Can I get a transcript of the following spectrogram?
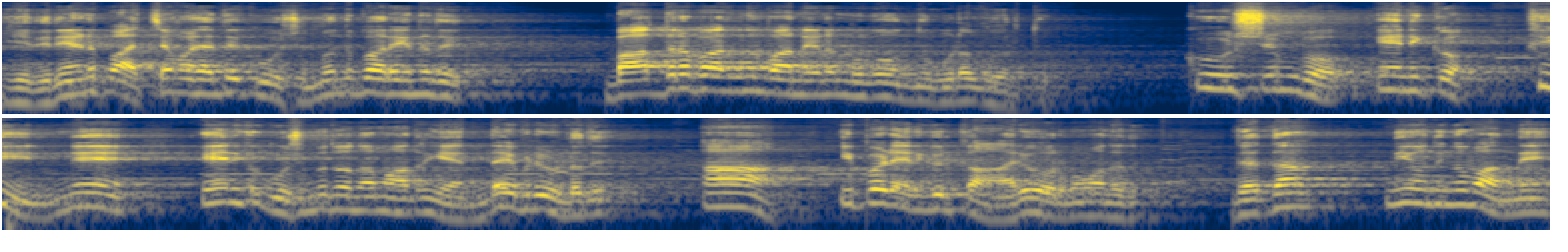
ഇതിനെയാണ് പച്ച മലയത്തിൽ കുശുമ്പെന്ന് പറയുന്നത്? ഭദ്ര പറഞ്ഞു പറഞ്ഞയുടെ മുഖം ഒന്നുകൂടെ വീർത്തു. കുശുമ്പോ? എനിക്കോ? പിന്നെ എനിക്ക് കുശുമ്പ് തോന്നാൻ മാത്രം എന്താ ഇവിടെ ഉള്ളത്? ആ ഇപ്പോഴേ എനിക്കൊരു കാര്യം ഓർമ്മ വന്നത്. ദത്താ നീ ഒന്നിങ്ങ് വന്നേ.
